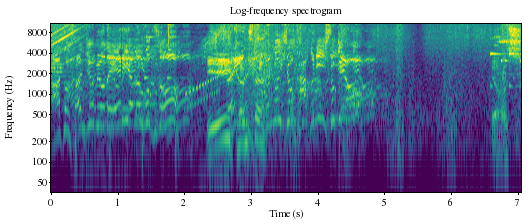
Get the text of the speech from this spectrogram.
あと30秒でエリアが動くぞ。いい感じだ。自分の位置を確認しとけよ。よし。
